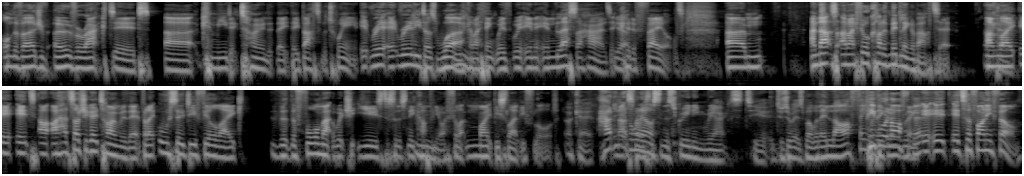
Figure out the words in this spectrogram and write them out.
on the verge of overacted uh, comedic tone that they, they battle between. It re- it really does work, and I think with, with in in lesser hands it Yeah. could have failed. Um, and that's and I feel kind of middling about it. I'm like it, it's I, I had such a great time with it, but I also do feel like the, the format which it used to sort of sneak up on you, I feel like might be slightly flawed. Okay. How did everyone else in the screening react to you to it as well? Were they laughing? Were People they were laughing. it? It, it, it's a funny film.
